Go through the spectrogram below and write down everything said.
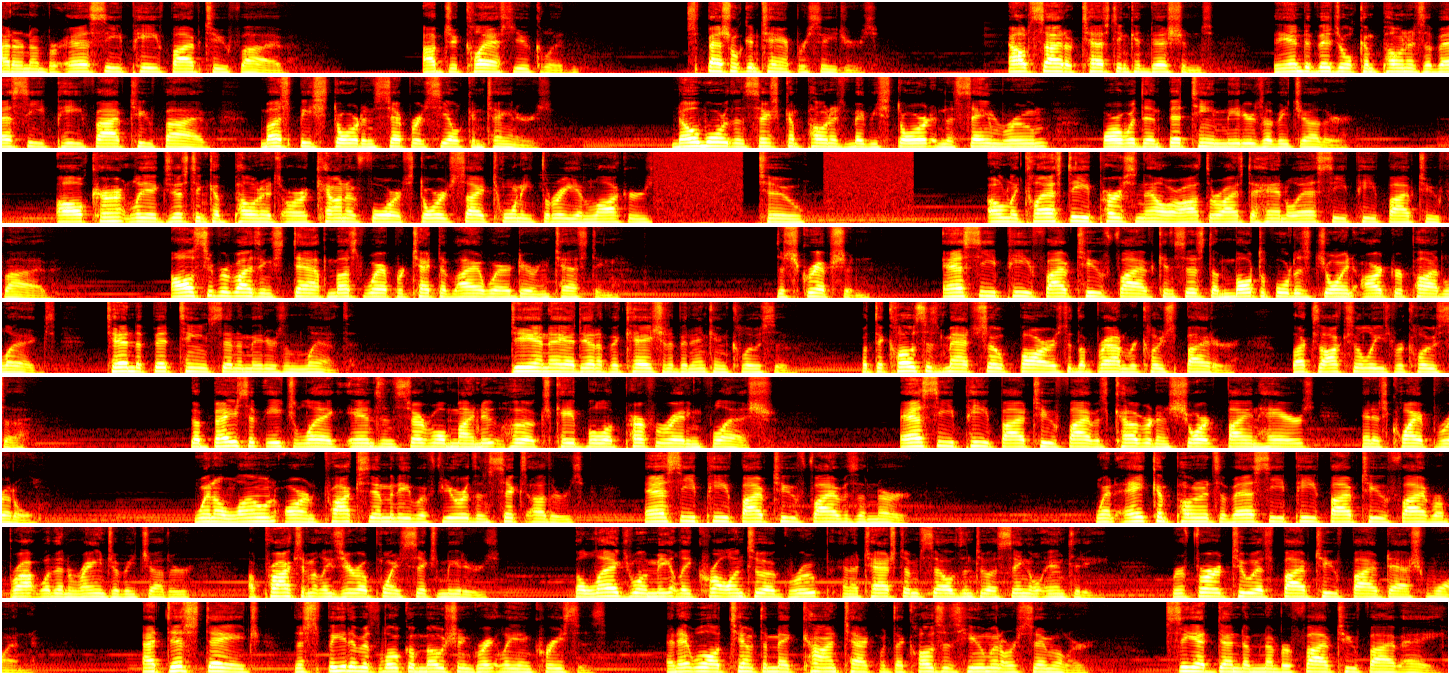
Item number SCP-525 Object Class Euclid Special Containment Procedures Outside of testing conditions, the individual components of SCP-525 must be stored in separate sealed containers. No more than six components may be stored in the same room or within 15 meters of each other. All currently existing components are accounted for at Storage Site-23 in Lockers 2. Only Class D personnel are authorized to handle SCP-525. All supervising staff must wear protective eyewear during testing. Description: SCP-525 consists of multiple disjoint arthropod legs, 10 to 15 cm in length. DNA identification has been inconclusive, but the closest match so far is to the brown recluse spider, Loxosceles reclusa. The base of each leg ends in several minute hooks capable of perforating flesh. SCP-525 is covered in short, fine hairs and is quite brittle. When alone or in proximity with fewer than six others, SCP-525 is inert. When eight components of SCP-525 are brought within range of each other, approximately 0.6 meters, the legs will immediately crawl into a group and attach themselves into a single entity, referred to as 525-1. At this stage, the speed of its locomotion greatly increases, and it will attempt to make contact with the closest human or similar. See Addendum number 525-A.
